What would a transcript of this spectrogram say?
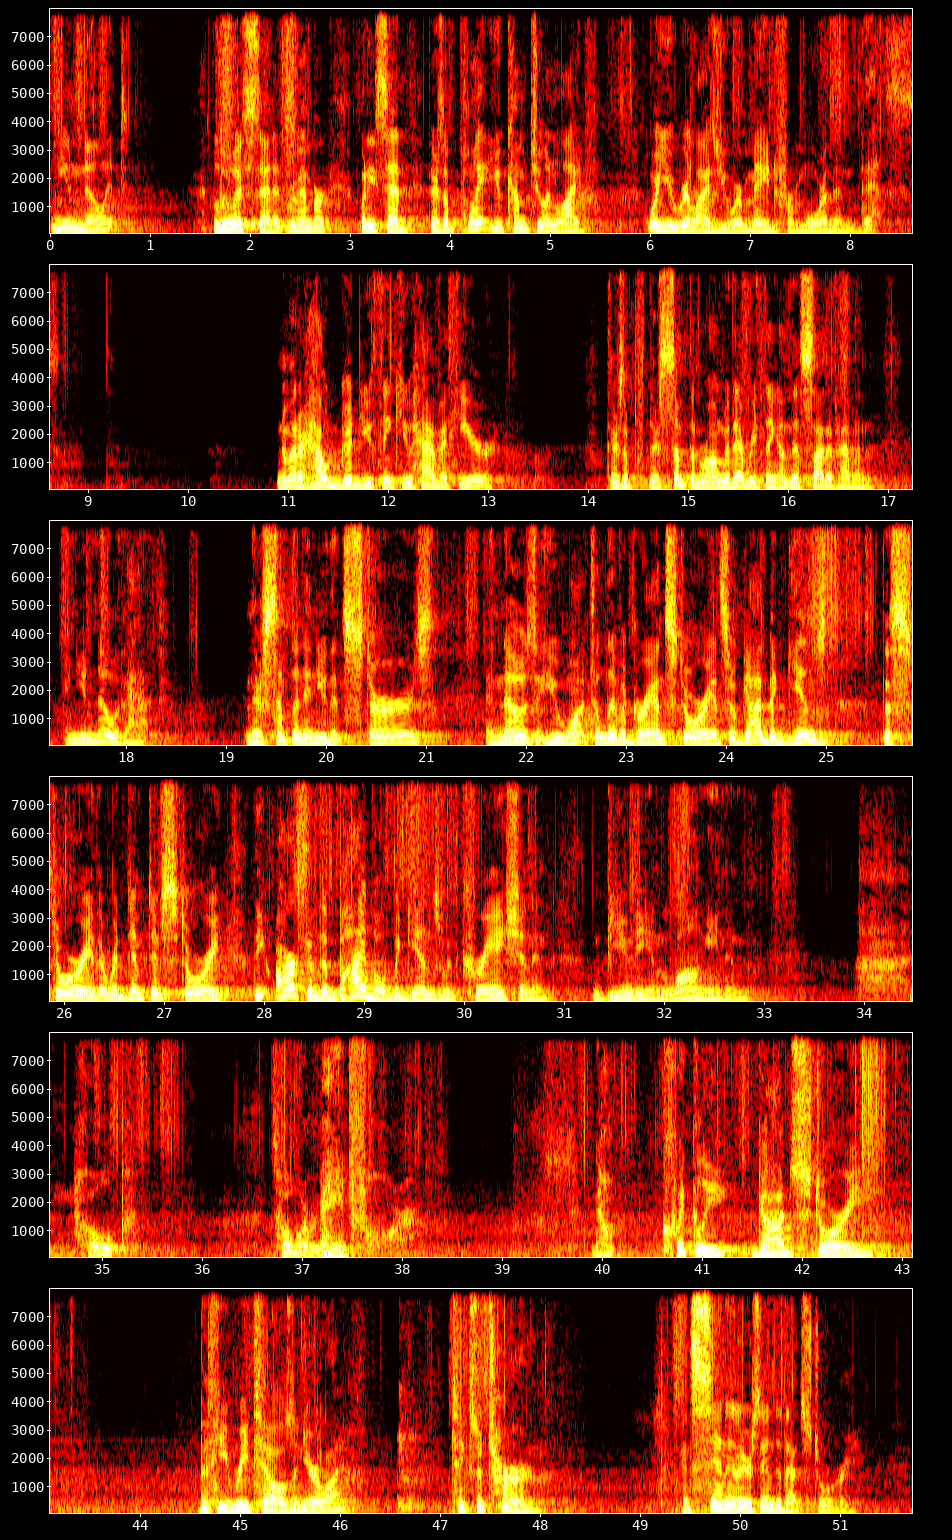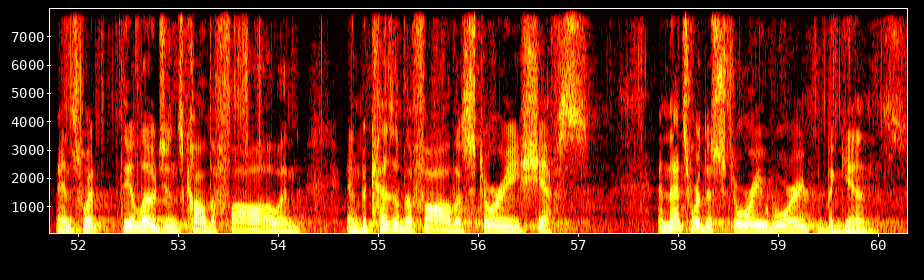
You know it. Lewis said it. Remember when he said, There's a point you come to in life where you realize you were made for more than this. No matter how good you think you have it here, there's, a, there's something wrong with everything on this side of heaven, and you know that. And there's something in you that stirs and knows that you want to live a grand story. And so God begins the story, the redemptive story. The arc of the Bible begins with creation and beauty and longing and, hope. It's what we're made for. Now, quickly, God's story that He retells in your life takes a turn. And sin enters into that story. And it's what theologians call the fall. And, and because of the fall, the story shifts. And that's where the story war begins.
